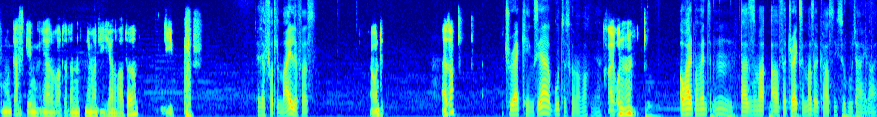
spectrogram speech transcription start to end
Wo man Gas geben kann. Ja, warte, dann nehmen wir die hier. Warte. Die. Das ist ja Viertelmeile fast. Ja und? Also, Trackings, ja gut, das können wir machen, ja. drei Runden. Oh, halt, Moment, hm, da ist es mal, aber für Drags und Muscle Cars nicht so gut, ja, egal.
